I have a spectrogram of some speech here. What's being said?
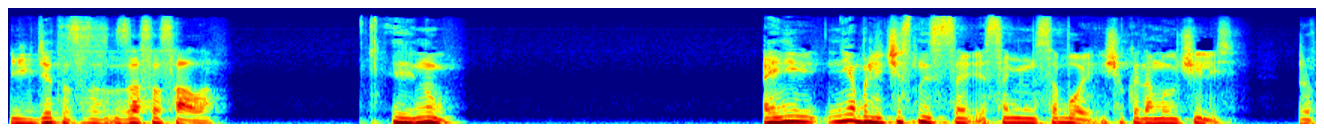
и где-то засосала. И, ну, они не были честны с, самим собой, еще когда мы учились. В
